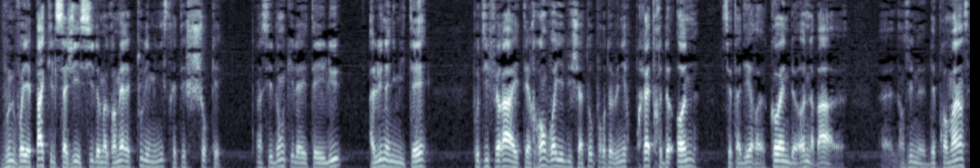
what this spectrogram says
Vous ne voyez pas qu'il s'agit ici de ma grand-mère et tous les ministres étaient choqués. Ainsi donc, il a été élu à l'unanimité. Poutifera a été renvoyé du château pour devenir prêtre de On, c'est-à-dire euh, Cohen de On, là-bas, euh, euh, dans une des provinces.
